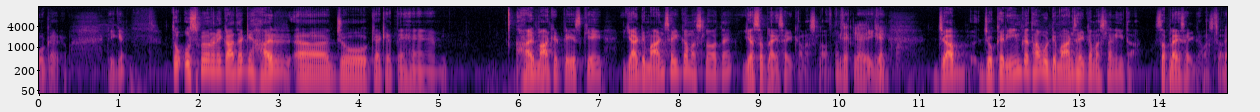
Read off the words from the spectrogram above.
وہ کہہ رہے ہو۔ ٹھیک ہے؟ تو اس میں انہوں نے کہا تھا کہ ہر جو کیا کہتے ہیں ہر مارکیٹ پلیس کے یا ڈیمانڈ سائڈ کا مسئلہ ہوتا ہے یا سپلائی سائڈ کا مسئلہ ہوتا ہے۔ ٹھیک ہے؟ جب جو کریم کا تھا وہ ڈیمانڈ سائڈ کا مسئلہ نہیں تھا سپلائی سائڈ کا مسئلہ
